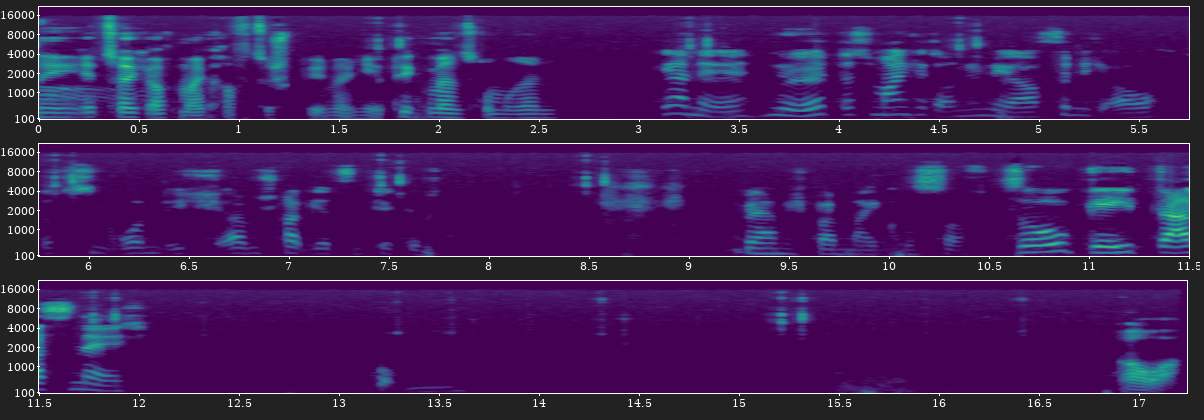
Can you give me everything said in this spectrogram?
Nee, Oh. jetzt höre ich auf Minecraft zu spielen, wenn hier Pigments rumrennen. Ja, nee, nö, das mache ich jetzt auch nicht. Nee, ja, finde ich auch. Das ist ein Grund. Ich ähm, schreibe jetzt ein Ticket. Bewerbe mich bei Microsoft. So geht das nicht. Gucken. Aua.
